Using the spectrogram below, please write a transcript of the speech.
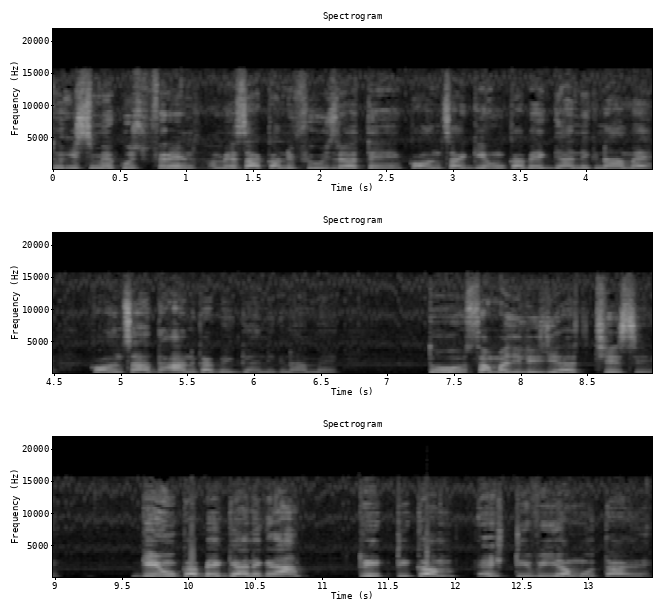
तो इसमें कुछ फ्रेंड्स हमेशा कन्फ्यूज़ रहते हैं, कौन सा गेहूँ का वैज्ञानिक नाम है, कौन सा धान का वैज्ञानिक नाम है। तो समझ लीजिए अच्छे से। गेहूँ का वैज्ञानिक नाम ट्रिक ट्रिकटिकम एस्टिवियम होता है।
